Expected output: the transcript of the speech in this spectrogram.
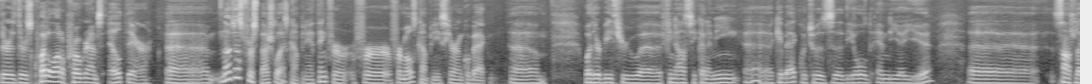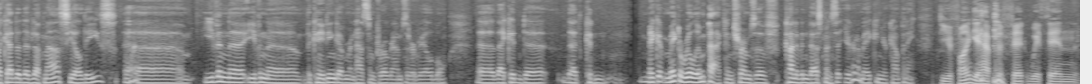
there's there's quite a lot of programs out there um, not just for specialized company. I think for for for most companies here in Quebec, um, whether it be through uh, Finance Économie uh, Québec, which was uh, the old MDAE, uh, Centre Local de Développement (CLDs), uh, even uh, even uh, the Canadian government has some programs that are available uh, that could that could make it make a real impact in terms of kind of investments that you're going to make in your company. Do you find you have to fit within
